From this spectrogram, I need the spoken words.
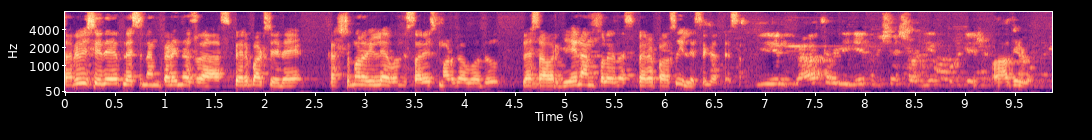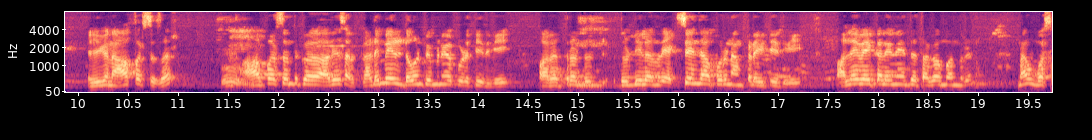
ಸರ್ವಿಸ್ ಇದೆ ಪ್ಲಸ್ ನಮ್ಮ ಕಡೆಯಿಂದ ಸ್ಪೇರ್ ಪಾರ್ಟ್ಸ್ ಇದೆ. ಕಸ್ಟಮರ್ ಇಲ್ಲೇ ಬಂದು ಸರ್ವಿಸ್ ಮಾಡ್ಕೋಬಹುದು ಪ್ಲಸ್ ಅವ್ರಿಗೆ ಏನು ಅನುಕೂಲ ಇದೆ ಸ್ಪೇರ್ ಪಾರ್ಟ್ಸ್ ಇಲ್ಲೇ ಸಿಗುತ್ತೆ ಸರ್. ಈಗ ಆಫರ್ಸ್ ಸರ್. ಆಫರ್ಸ್ ಅಂತ ಕ- ಅದೇ ಸರ್ ಕಡಿಮೆ ಡೌನ್ ಪೇಮೆಂಟ್ ಕೊಡ್ತಿದ್ವಿ. ಅವ್ರ ಹತ್ರ ದುಡ್ಡು ದುಡ್ಡಿಲ್ಲ ಅಂದ್ರೆ ಎಕ್ಸ್ಚೇಂಜ್ ಆಫರ್ ನಮ್ಮ ಕಡೆ ಇಟ್ಟಿದ್ವಿ. ಹಳೆ ವೆಹಿಕಲ್ ಏನಂತ ತಗೊಂಡ್ಬಂದ್ರೆ ನಾವು ಹೊಸ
